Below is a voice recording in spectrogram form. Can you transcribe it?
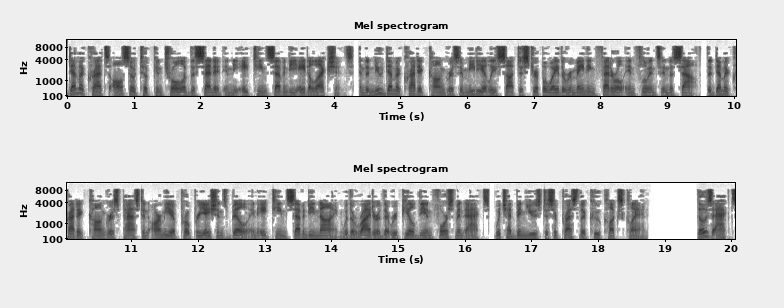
Democrats also took control of the Senate in the 1878 elections, and the new Democratic Congress immediately sought to strip away the remaining federal influence in the South. The Democratic Congress passed an Army Appropriations Bill in 1879 with a rider that repealed the Enforcement Acts, which had been used to suppress the Ku Klux Klan. Those acts,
